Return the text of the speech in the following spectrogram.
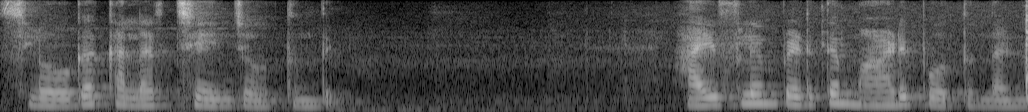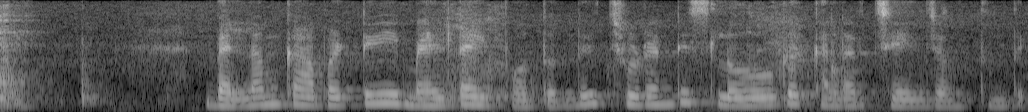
స్లోగా కలర్ చేంజ్ అవుతుంది. హై ఫ్లేమ్ పెడితే మాడిపోతుందండి. బెల్లం కాబట్టి మెల్ట్ అయిపోతుంది. చూడండి స్లోగా కలర్ చేంజ్ అవుతుంది.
